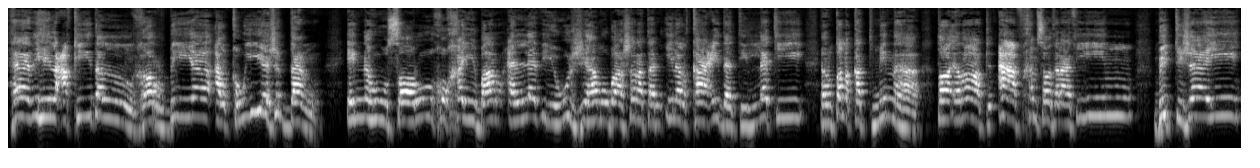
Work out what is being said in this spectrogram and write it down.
هذه العقيدة الغربية القوية جدا؟ إنه صاروخ خيبر الذي وجه مباشرة إلى القاعدة التي انطلقت منها طائرات الآف 35 باتجاه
